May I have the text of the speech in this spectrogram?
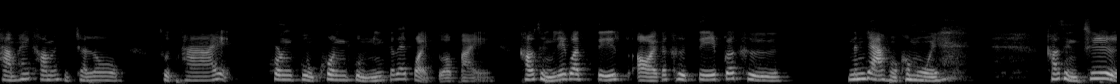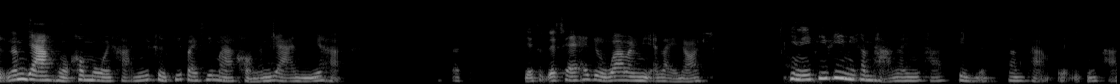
ทำให้เขาไม่ติดเชื้อโรคสุดท้ายคนกลุ่มคนกลุ่มนี้ก็ได้ปล่อยตัวไป เขาถึงเรียกว่า thief oil ก็คือ thief ก็คือน้ำยาหัวขโมย เขาถึงชื่อน้ำยาหัวขโมยค่ะ นี่คือที่ไปที่มาของน้ำยานี้ค่ะ เดี๋ยวจะแชร์ให้ดูว่ามันมีอะไรเนาะทีนี้พี่ๆมีคำถามอะไรไหมคะปิ่นมีคำถามอะไรอีกไหมคะ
